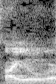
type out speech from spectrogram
啥油味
